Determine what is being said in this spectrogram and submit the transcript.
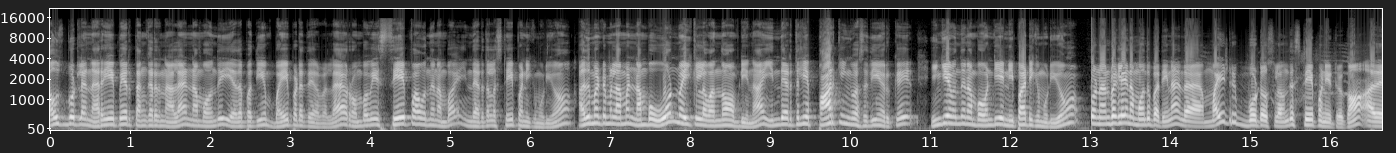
ஹவுஸ் போட்டில் நிறைய பேர் தங்குறதுனால நம்ம வந்து எதை பற்றியும் பயப்பட தேவையில்ல. ரொம்பவே சேஃபாக வந்து நம்ம இந்த இடத்துல ஸ்டே பண்ணிக்க முடியும். அது மட்டும் இல்லாமல் நம்ம ஓன் வெஹிக்கிளில் வந்தோம் அப்படின்னா இந்த இடத்துலயே பார்க்கிங் வசதியும் இருக்குது இங்கே வந்து நம்ம வண்டியை நிப்பாட்டிக்க முடியும். இப்போ நண்பர்களே நம்ம வந்து பார்த்தீங்கன்னா இந்த மை ட்ரிப் போட் ஹவுஸில் வந்து ஸ்டே பண்ணிட்டு இருக்கோம். அது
